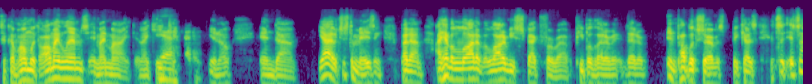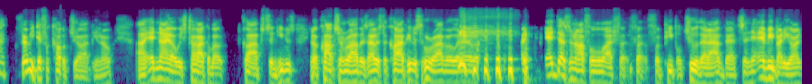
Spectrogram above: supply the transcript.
to come home with all my limbs and my mind. And I can't, Yeah. you know, and um, yeah, it was just amazing. But um, I have a lot of a lot of respect for uh, people that are that are in public service because it's a, it's a very difficult job. You know, uh, Ed and I always talk about cops, and he was you know cops and robbers. I was the cop, he was the robber, whatever. Ed does an awful lot for, for, for people too that are vets and everybody on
